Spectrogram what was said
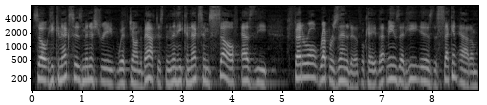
So he connects his ministry with John the Baptist, and then he connects himself as the federal representative. Okay, that means that he is the second Adam.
